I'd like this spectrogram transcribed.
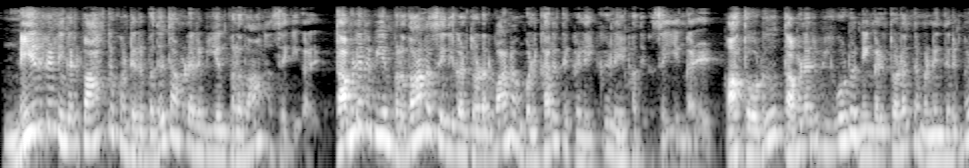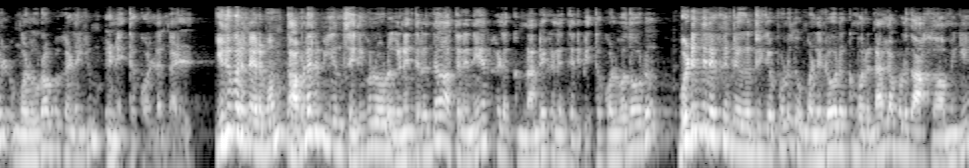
நீர்கள் நீங்கள் பார்த்துக் கொண்டிருப்பது தமிழருவியின் பிரதான செய்திகள். தமிழருவியின் பிரதான செய்திகள் தொடர்பான உங்கள் கருத்துக்களை கீழே பதிவு செய்யுங்கள். அத்தோடு தமிழருவியோடு நீங்கள் தொடர்ந்து இணைந்திருங்கள். உங்கள் உறவுகளையும் இணைத்துக் கொள்ளுங்கள். இதுவரை நேரமும் தமிழருவியின் செய்திகளோடு இணைந்திருந்த அத்தனை நேர்களுக்கும் நன்றிகளை தெரிவித்துக் கொள்வதோடு விடுந்திருக்கின்ற இன்றைய பொழுது உங்கள் எல்லோருக்கும் ஒரு நல்ல பொழுதாக அமைய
